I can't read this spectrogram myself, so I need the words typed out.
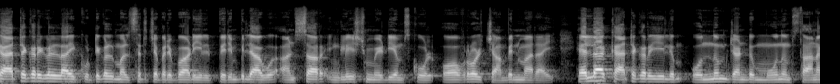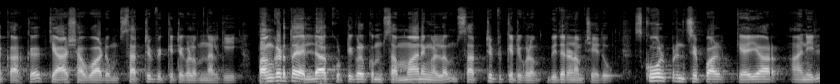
കാറ്റഗറികളിലായി കുട്ടികൾ മത്സരിച്ച പരിപാടിയിൽ Perumpilavu Ansar English medium school overall ചാമ്പ്യന്മാരായി. എല്ലാ കാറ്റഗറിയിലും ഒന്നും രണ്ടും മൂന്നും സ്ഥാനക്കാർക്ക് ക്യാഷ് അവാർഡും സർട്ടിഫിക്കറ്റുകളും നൽകി. പങ്കെടുത്ത എല്ലാ കുട്ടികൾക്കും സമ്മാനങ്ങളും സർട്ടിഫിക്കറ്റുകളും വിതരണം ചെയ്തു. School principal K R Anil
